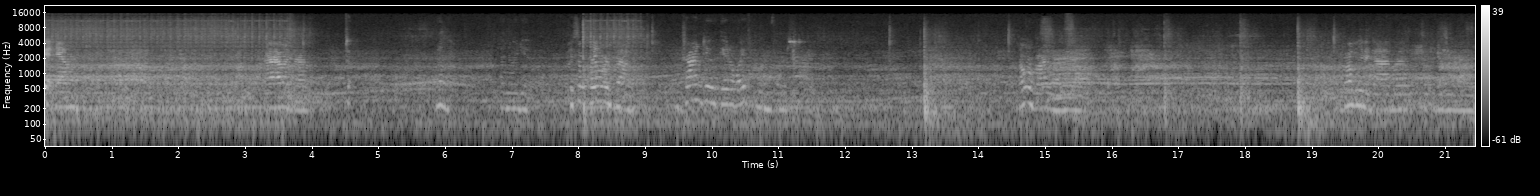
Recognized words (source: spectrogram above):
get down. I. No. I have no idea. Put some claymores down. I'm trying to get away from him first. Don't revive me. man. I'm probably gonna die, but it doesn't matter.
